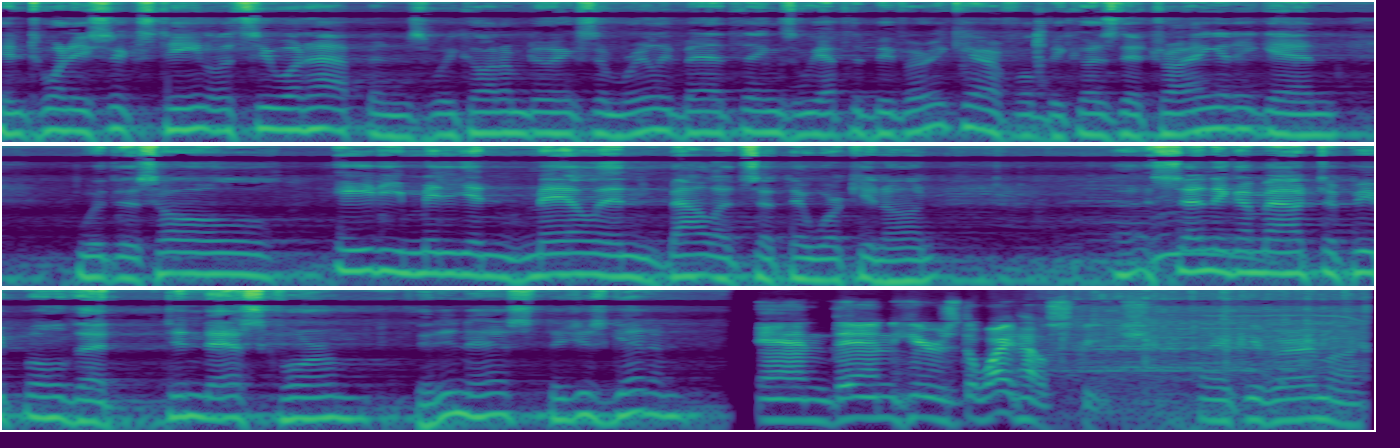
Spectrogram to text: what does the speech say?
in 2016. Let's see what happens. We caught them doing some really bad things. We have to be very careful because they're trying it again with this whole 80 million mail in ballots that they're working on, uh, sending them out to people that didn't ask for them. They didn't ask, they just get them. And then here's the White House speech. Thank you very much.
